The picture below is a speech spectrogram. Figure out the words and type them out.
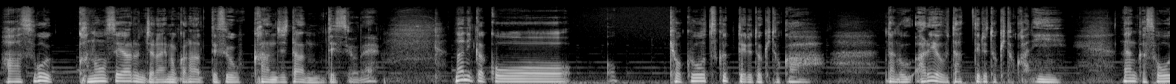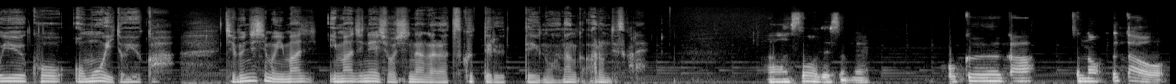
ああ、すごい可能性あるんじゃないのかなってすごく感じたんですよね。何かこう、曲を作ってる時とか、なんか、あるいは歌ってる時とかに、なんかそういうこう、思いというか、自分自身もイマジイマジネーションしながら作ってるっていうのはなんかあるんですかね？ああ、そうですね。僕が、その歌を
